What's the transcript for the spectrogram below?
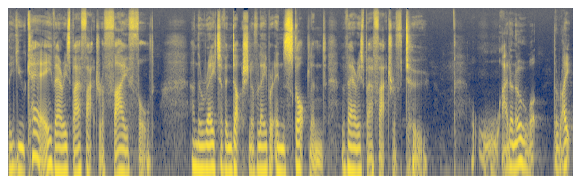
the UK varies by a factor of fivefold, and the rate of induction of labour in Scotland varies by a factor of two. I don't know what the right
